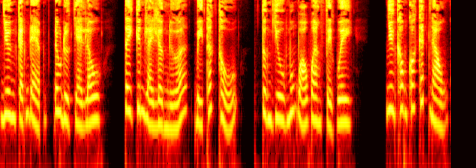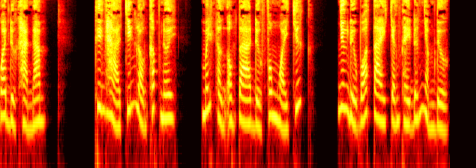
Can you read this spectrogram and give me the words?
Nhưng cảnh đẹp đâu được dài lâu, Tây Kinh lại lần nữa bị thất thủ. Tuân Du muốn bỏ quan về quê, nhưng không có cách nào qua được Hà Nam. Thiên hạ chiến loạn khắp nơi, mấy lần ông ta được phong ngoại chức, nhưng điều bó tay chẳng thể đến nhầm được.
